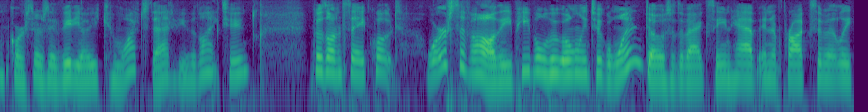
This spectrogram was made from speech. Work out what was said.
Of course, there's a video. You can watch that if you would like to. Goes on to say, quote, Worst of all, the people who only took one dose of the vaccine have an approximately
